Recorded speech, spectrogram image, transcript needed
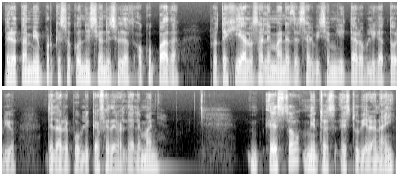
pero también porque su condición de ciudad ocupada protegía a los alemanes del servicio militar obligatorio de la República Federal de Alemania. Esto mientras estuvieran ahí.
